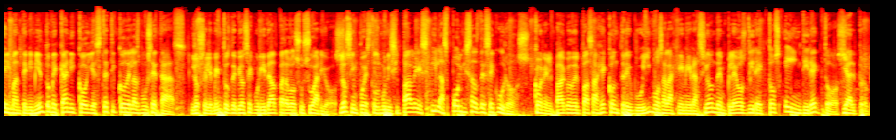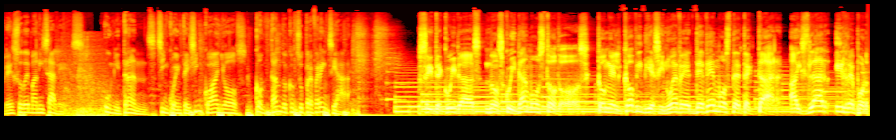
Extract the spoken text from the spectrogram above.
el mantenimiento mecánico y estético de las bucetas, los elementos de bioseguridad para los usuarios, los impuestos municipales y las pólizas de seguros. Con el pago del pasaje contribuimos a la generación de empleos directos e indirectos y al progreso de Manizales. Unitrans, 55 años, contando con su preferencia. Si te cuidas, nos cuidamos todos. Con el COVID-19 debemos detectar, aislar y reportar.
